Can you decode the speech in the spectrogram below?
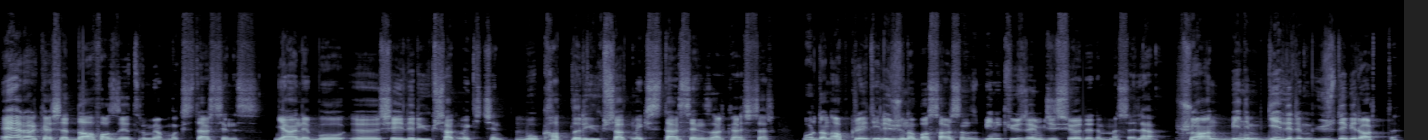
Eğer arkadaşlar daha fazla yatırım yapmak isterseniz yani bu e, şeyleri yükseltmek için bu katları yükseltmek isterseniz arkadaşlar Buradan Upgrade Illusion'a basarsanız 1200 MGC ödedim mesela. Şu an benim gelirim %1 arttı.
